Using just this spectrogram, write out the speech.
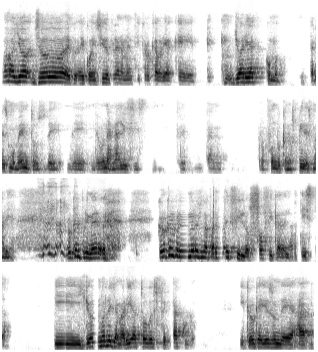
No, yo, yo eh, coincido plenamente y creo que habría que, yo haría como tres momentos de, de, un análisis tan profundo que nos pides, María. Creo que el primero, creo que el primero es la parte filosófica del artista y yo no le llamaría todo espectáculo. Y creo que ahí es donde ah,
